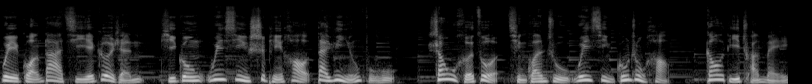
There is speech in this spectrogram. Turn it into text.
为广大企业个人提供微信视频号代运营服务，商务合作请关注微信公众号高迪传媒。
